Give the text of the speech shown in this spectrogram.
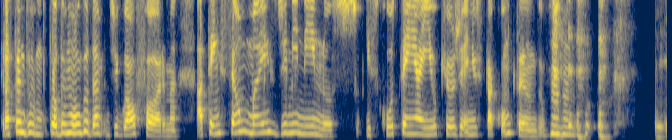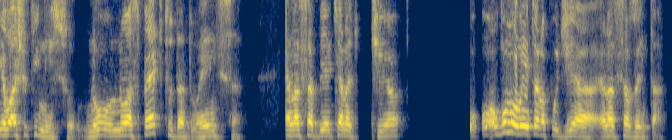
tratando todo mundo da, de igual forma. Atenção, mães de meninos, escutem aí o que o Eugênio está contando. Eu acho que nisso, no, no aspecto da doença, ela sabia que ela tinha. Algum momento ela podia ela se ausentar.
